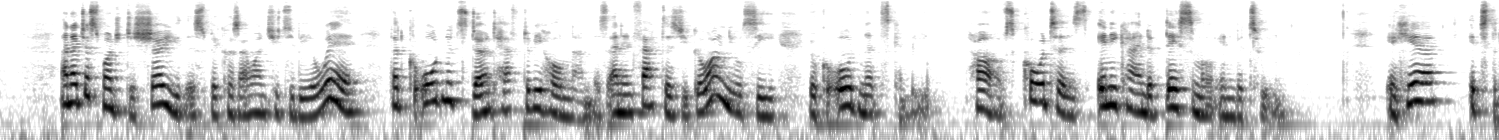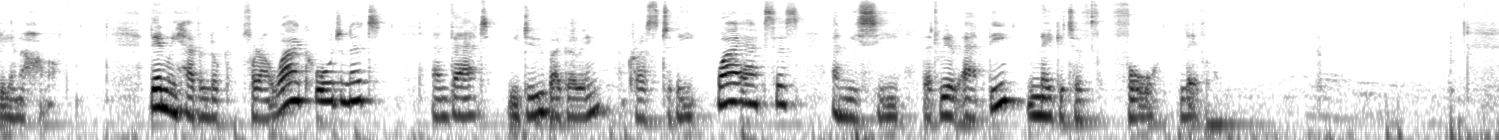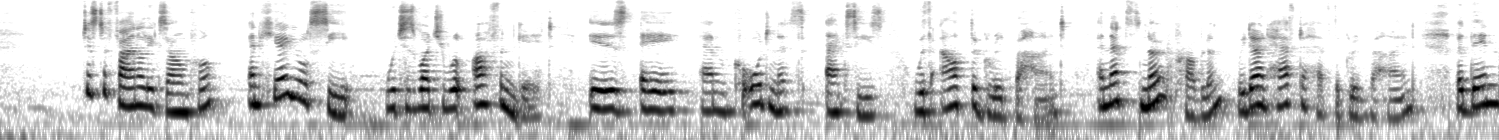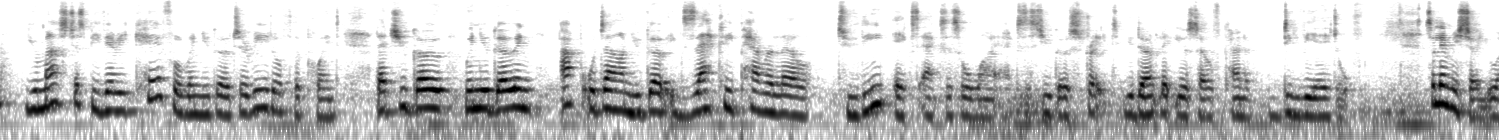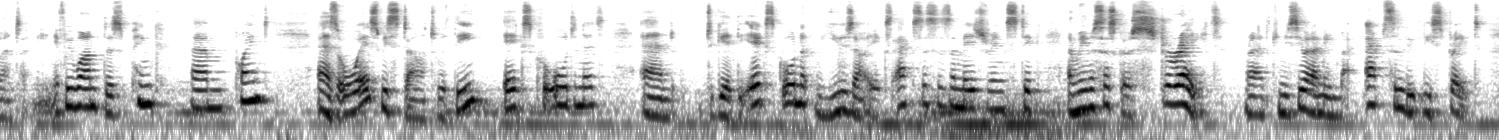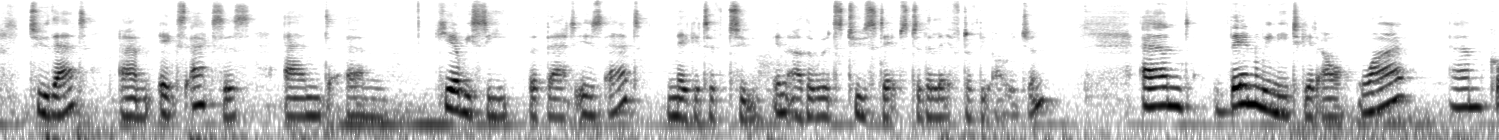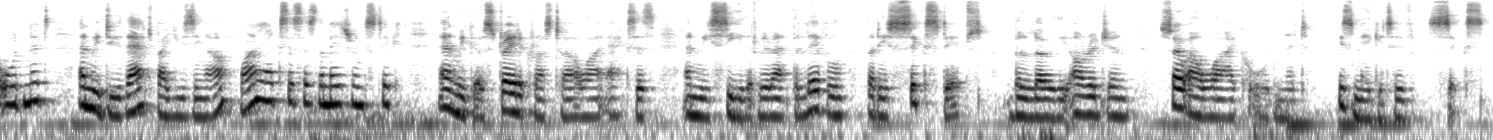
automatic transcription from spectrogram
And I just wanted to show you this because I want you to be aware that coordinates don't have to be whole numbers. And in fact, as you go on, you'll see your coordinates can be halves, quarters, any kind of decimal in between. Here, it's 3.5. Then we have a look for our y-coordinate, and that we do by going across to the y-axis, and we see that we're at the negative 4 level. Just a final example, and here you'll see, which is what you will often get, is a um, coordinates axis without the grid behind. And that's no problem. We don't have to have the grid behind. But then you must just be very careful when you go to read off the point that you go, when you're going up or down, you go exactly parallel to the x-axis or y-axis. You go straight. You don't let yourself kind of deviate off. So let me show you what I mean. If we want this pink um, point, as always, we start with the x-coordinate and to get the x-coordinate, we use our x-axis as a measuring stick and we must just go straight, right? Can you see what I mean by absolutely straight to that um, x-axis and um, here we see that that is at negative 2. In other words, two steps to the left of the origin. And then we need to get our y um, coordinate and we do that by using our y-axis as the measuring stick and we go straight across to our y-axis and we see that we're at the level that is six steps below the origin so our y coordinate is negative 6.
